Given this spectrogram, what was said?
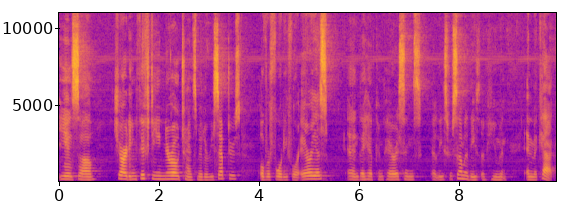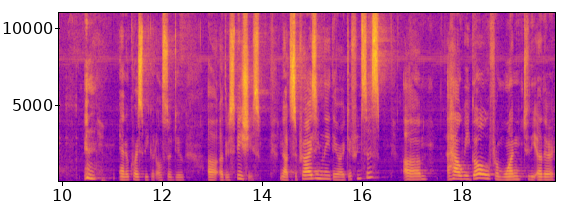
is uh, charting 15 neurotransmitter receptors over 44 areas, and they have comparisons, at least for some of these, of human and macaque. and of course, we could also do uh, other species. Not surprisingly, there are differences. Um, how we go from one to the other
